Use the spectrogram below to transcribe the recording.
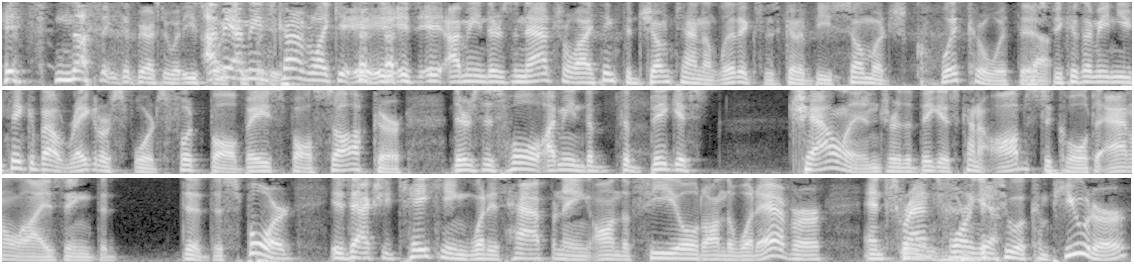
it's nothing compared to what esports. I mean, I mean, it's kind of like it, it, it, I mean, there's a natural. I think the jump to analytics is going to be so much quicker with this Yeah. because I mean, you think about regular sports, football, baseball, soccer. There's this whole. I mean, the the biggest challenge or the biggest kind of obstacle to analyzing the the, the sport is actually taking what is happening on the field, on the whatever, and transferring Yeah. it to a computer,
